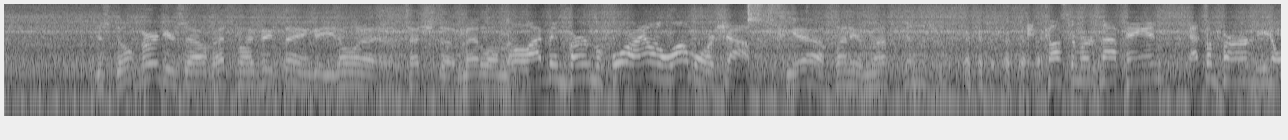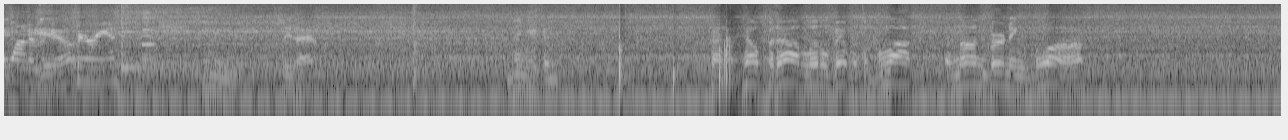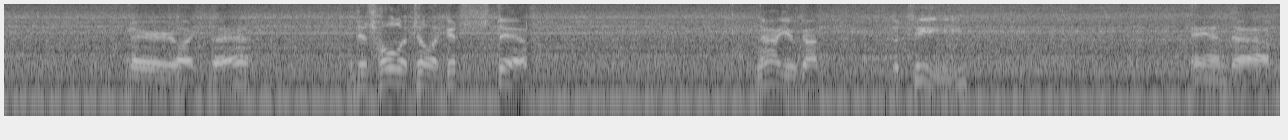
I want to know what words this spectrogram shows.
Just don't burn yourself. That's my big thing. You don't want to touch the metal on the. Oh, I've been burned before. I own a lawnmower shop, Yeah, plenty of muffins. and customers not paying. That's a burn you don't want to Yeah. experience. Hmm, see that? And then you can kind of help it out a little bit with the block, the non-burning block. There, like that. You just hold it till it gets stiff. Now you've got the tea. And uh,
